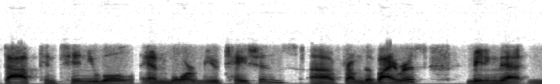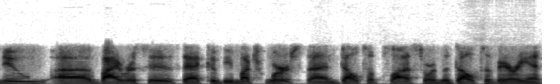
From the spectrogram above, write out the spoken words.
stop continual and more mutations uh, from the virus, meaning that new uh, viruses that could be much worse than Delta Plus or the Delta variant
